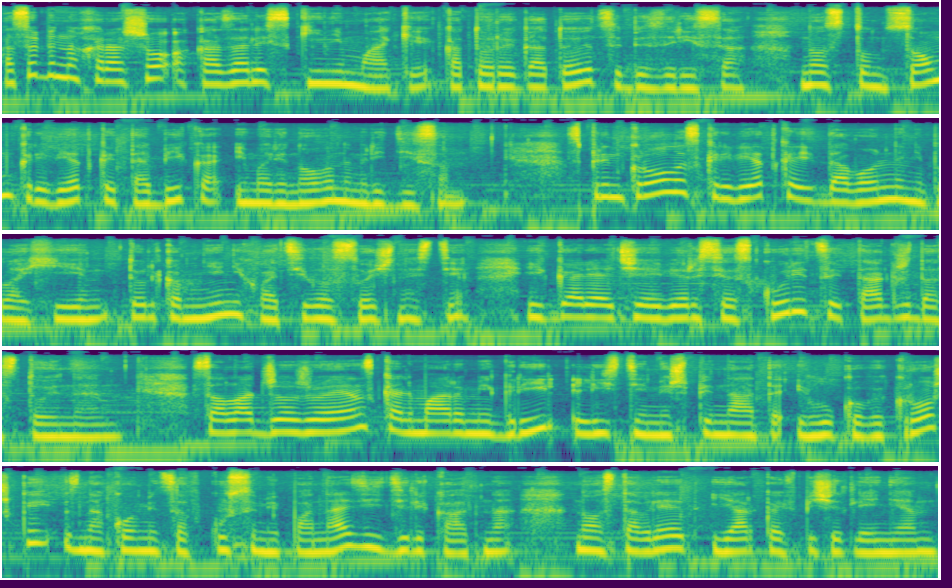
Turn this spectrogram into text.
Особенно хорошо оказались скини-маки, которые готовятся без риса, но с тунцом, креветкой, табика и маринованным редисом. Спринг-роллы с креветкой довольно неплохие, только мне не хватило сочности. Их горячая версия с курицей также достойная. Салат Джо с кальмарами гриль, листьями шпината и луковой крошкой знакомится вкусами паназии деликатно, но оставляет яркое впечатление.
